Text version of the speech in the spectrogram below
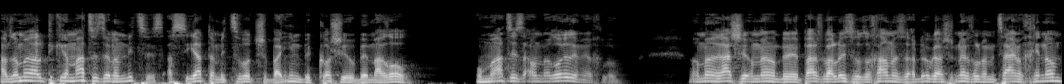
אז אומר, אל תקרא מצויס אלא מצווס, עשיית המצוות שבאים בקושי ובמרור. ומצויס על מרוירם יאכלו. אומר רש"י, אומר בפרש בעלויסו זכרנו זה הדוגה שנאכול במצרים חינום,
